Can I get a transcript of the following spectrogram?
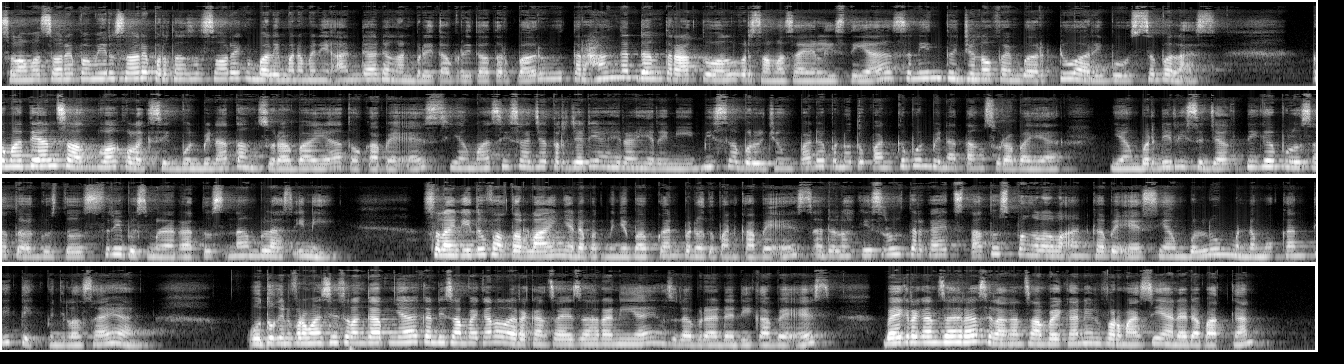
Selamat sore pemirsa, reportase sore kembali menemani Anda dengan berita-berita terbaru, terhangat dan teraktual bersama saya Listia, Senin 7 November 2011. Kematian satwa koleksi kebun binatang Surabaya atau KBS yang masih saja terjadi akhir-akhir ini bisa berujung pada penutupan kebun binatang Surabaya yang berdiri sejak 31 Agustus 1916 ini. Selain itu, faktor lain yang dapat menyebabkan penutupan KBS adalah kisruh terkait status pengelolaan KBS yang belum menemukan titik penyelesaian. Untuk informasi selengkapnya akan disampaikan oleh rekan saya Zahrania yang sudah berada di KBS. Baik rekan Zahra, silakan sampaikan informasi yang Anda dapatkan.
